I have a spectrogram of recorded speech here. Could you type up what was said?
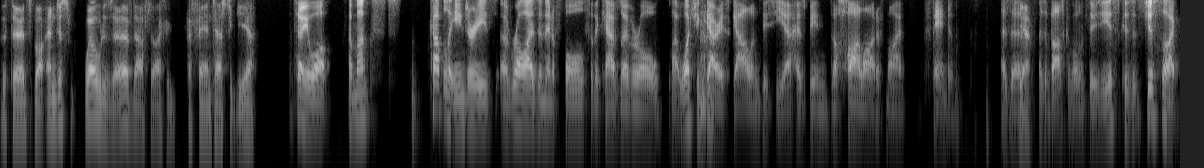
the third spot, and just well deserved after like a, a fantastic year. I'll tell you what, amongst couple of injuries, a rise and then a fall for the Cavs overall, like watching Darius Garland this year has been the highlight of my fandom as a Yeah. as a basketball enthusiast because it's just like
